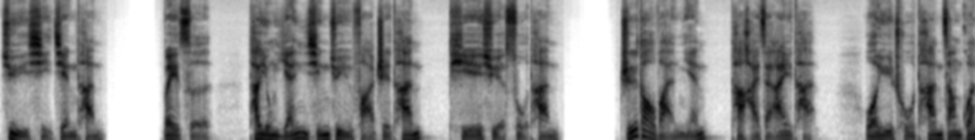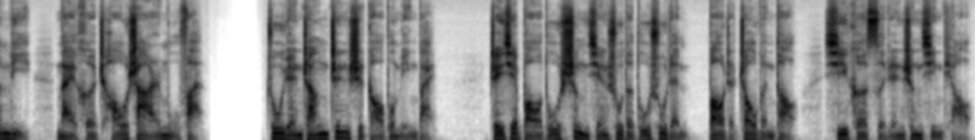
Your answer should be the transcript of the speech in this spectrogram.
俱系奸贪。为此，他用严刑峻法治贪，铁血肃贪。直到晚年，他还在哀叹：“我欲除贪赃官吏，奈何朝杀而暮犯。”朱元璋真是搞不明白，这些饱读圣贤书的读书人，抱着朝闻道，夕可死人生信条，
